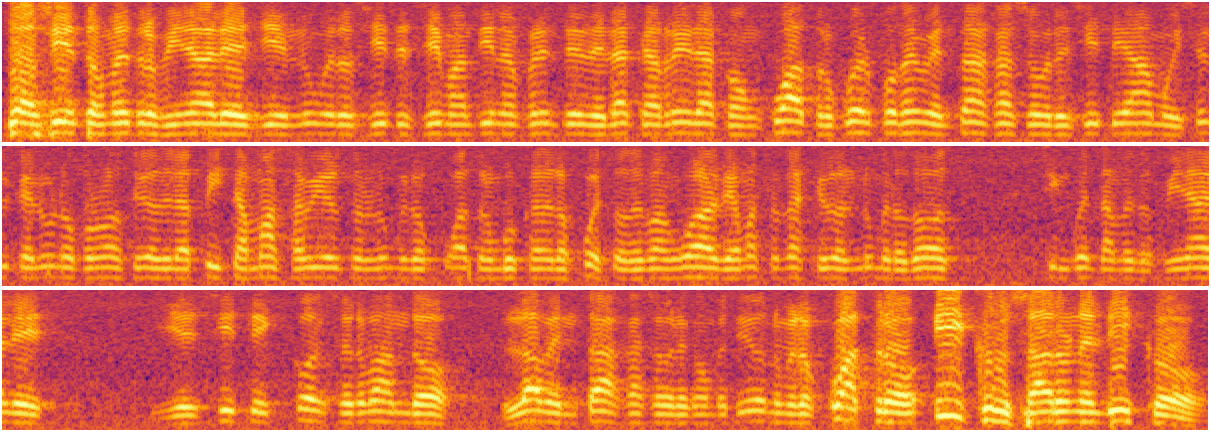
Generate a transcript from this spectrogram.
200 metros finales y el número 7 se mantiene al frente de la carrera con 4 cuerpos de ventaja sobre 7A, muy cerca el 1 por los de la pista, más abierto el número 4 en busca de los puestos de vanguardia, más atrás quedó el número 2, 50 metros finales, y el 7 conservando la ventaja sobre el competidor número 4 y cruzaron el disco.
